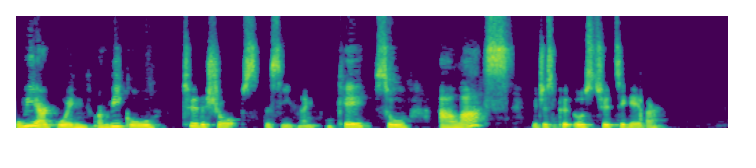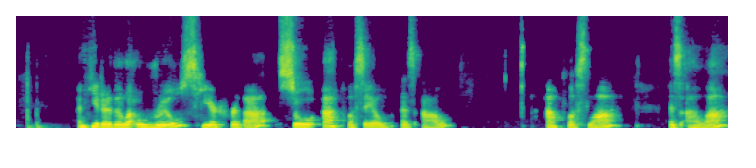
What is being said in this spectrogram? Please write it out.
we are going or we go to the shops this evening. Okay, so alas, we just put those two together. And here are the little rules here for that. So a plus el is al, a plus la is a la,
